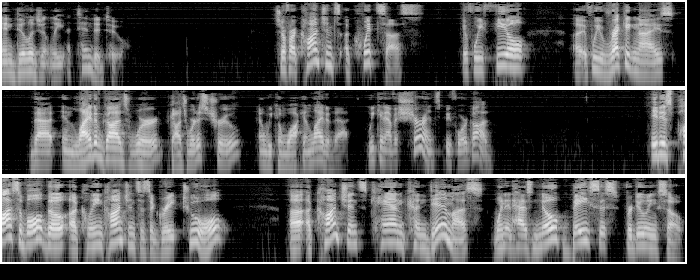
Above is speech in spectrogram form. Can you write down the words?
and diligently attended to. So if our conscience acquits us, if we feel, uh, if we recognize that in light of God's word, God's word is true, and we can walk in light of that, we can have assurance before God. It is possible, though a clean conscience is a great tool, uh, a conscience can condemn us when it has no basis for doing so.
